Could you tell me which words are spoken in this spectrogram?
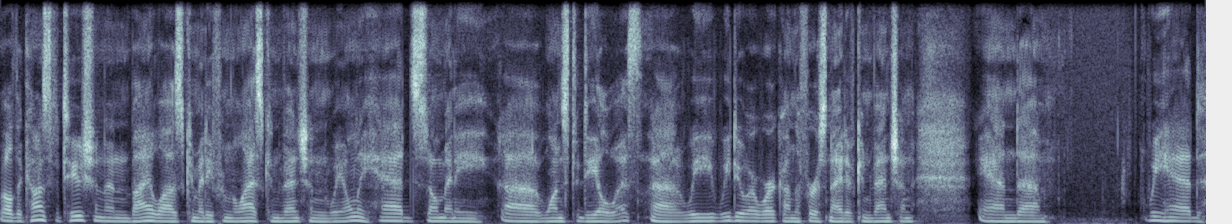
Well, the Constitution and Bylaws Committee from the last convention, we only had so many uh, ones to deal with. Uh, we we do our work on the first night of convention, and um, we had,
